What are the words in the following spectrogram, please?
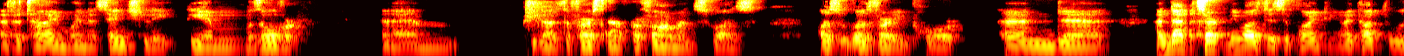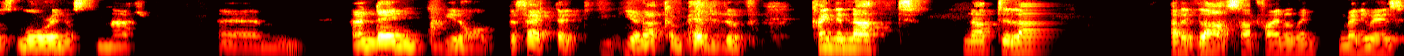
at a time when essentially the game was over, um, because the first half performance was was was very poor, and uh, and that certainly was disappointing. I thought there was more in us than that. Um, and then you know the fact that you're not competitive kind of knocked knocked a lot, of glass on final win in many ways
